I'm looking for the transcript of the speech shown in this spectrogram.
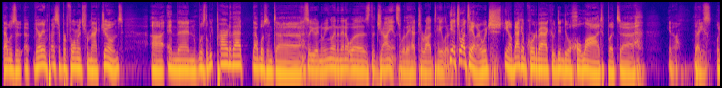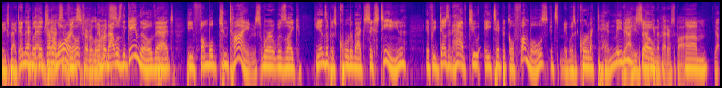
that was a, a very impressive performance from Mac Jones. Uh, and then was the week prior to that? That wasn't. Uh, So you had New England, and then it was the Giants where they had Tyrod Taylor. yeah, it's Rod Taylor, which you know, backup quarterback who didn't do a whole lot, but uh, you know, I mean, Yikes. what do you expect? And then, And but then then Trevor Lawrence. Trevor Lawrence. Remember that was the game though that he fumbled two times, where it was like he ends up as quarterback sixteen. If he doesn't have two atypical fumbles, it's it was a quarterback ten maybe. Yeah, he's so back in a better spot. Um, yep.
